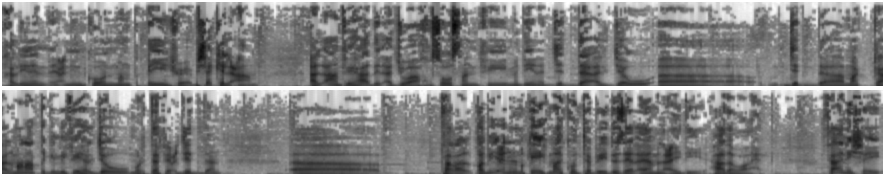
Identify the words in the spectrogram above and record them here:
خلينا يعني نكون منطقيين شوية. بشكل عام الآن في هذه الأجواء خصوصا في مدينة جدة الجو آه، جدة مكة المناطق اللي فيها الجو مرتفع جدا آه، ترى طبيعي أن المكيف ما يكون تبريده زي الأيام العادية. هذا واحد. ثاني شيء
